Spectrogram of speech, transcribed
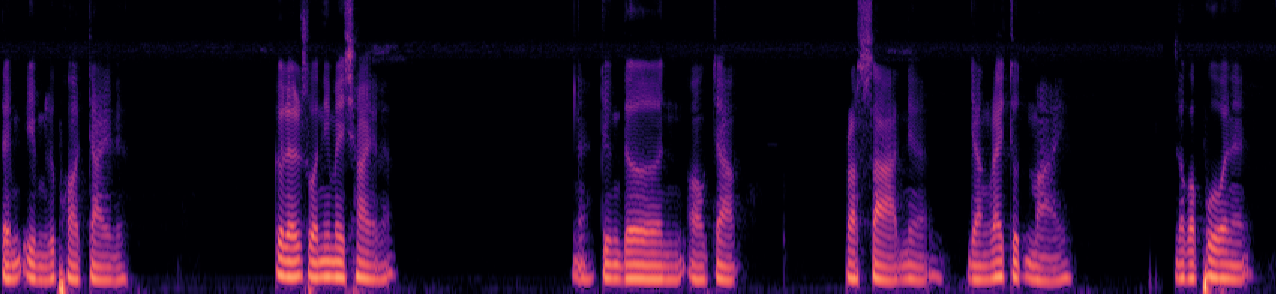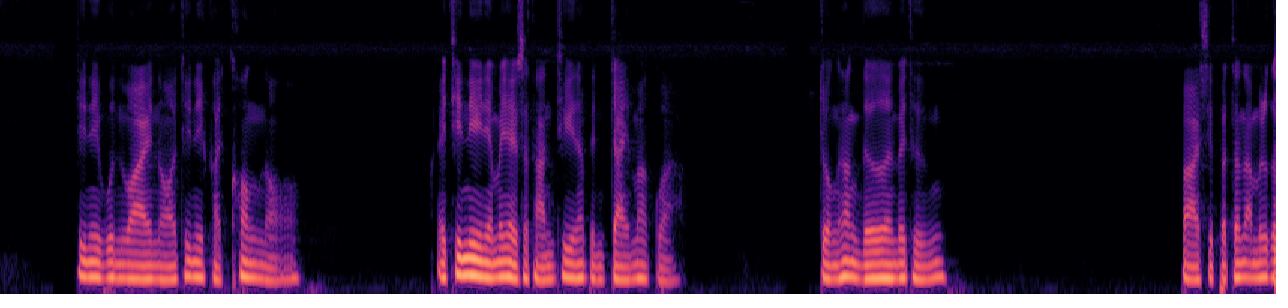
เต็มอิ่มหรือพอใจเลย ก็เลยรู้สึกว่านี่ไม่ใช่แล้วนะจึงเดินออกจากปราสาทเนี่ยอย่างไรจุดหมาย แล้วก็พูดว่าเนี่ยที่นี่วุ่นวายหนอที่นี่ขัดข้องหนอ ไอ้ที่นี่เนี่ยไม่ใช่สถานที่นะเป็นใจมากกว่า จนกระทั่งเดินไปถึง ป่าสิปัตนมฤก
